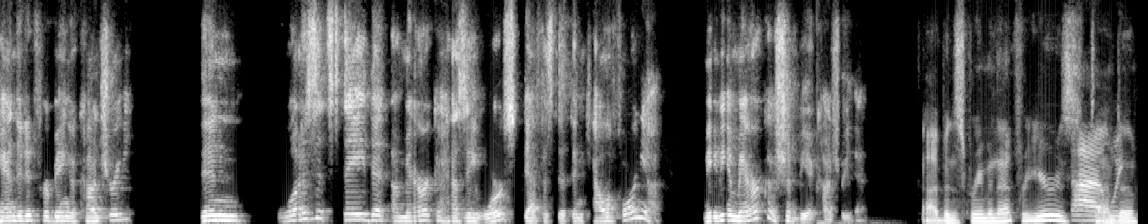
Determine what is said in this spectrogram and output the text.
candidate for being a country, then what does it say that America has a worse deficit than California? Maybe America shouldn't be a country then. I've been screaming that for years. Uh, time we, to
